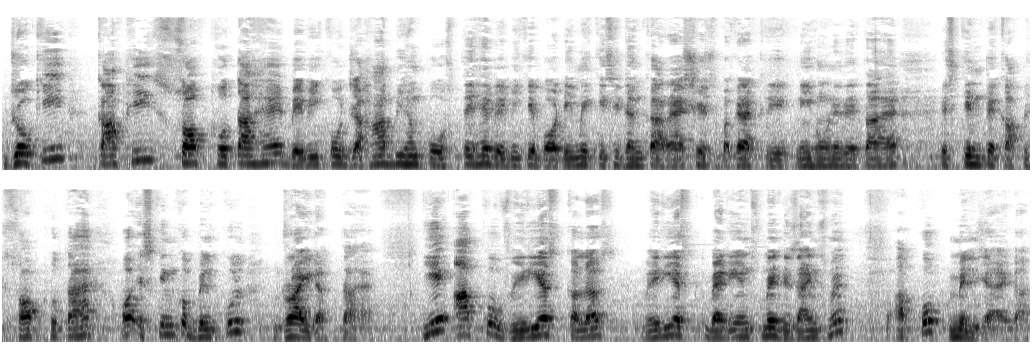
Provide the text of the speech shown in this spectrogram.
जो कि काफ़ी सॉफ्ट होता है। बेबी को जहाँ भी हम पोसते हैं, बेबी के बॉडी में किसी ढंग का रैशेज वगैरह क्रिएट नहीं होने देता है। स्किन पे काफ़ी सॉफ्ट होता है और स्किन को बिल्कुल ड्राई रखता है। ये आपको वेरियस कलर्स वेरियस वेरिएंट्स में डिज़ाइन में आपको मिल जाएगा।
